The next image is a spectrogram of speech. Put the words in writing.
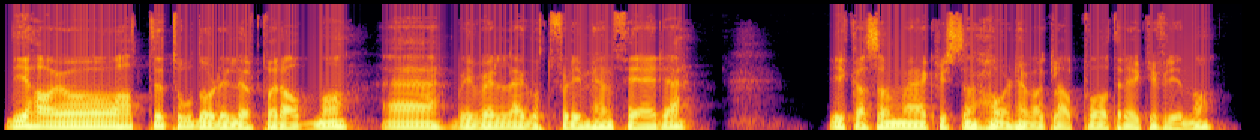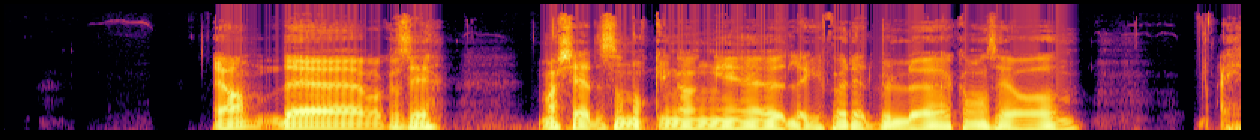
de har jo hatt to dårlige løp på rad nå. Eh, blir vel godt for dem med en ferie. Virka som eh, Christian Horner var klar på tre uker fri nå. Ja, det Hva kan jeg si? Mercedes som nok en gang eh, ødelegger for Red Bull, eh, kan man si, og Nei,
